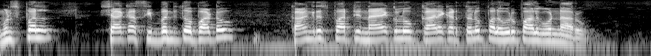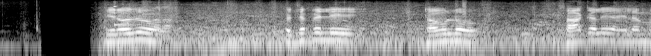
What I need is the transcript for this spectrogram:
మున్సిపల్ శాఖ సిబ్బందితో పాటు కాంగ్రెస్ పార్టీ నాయకులు కార్యకర్తలు పలువురు పాల్గొన్నారు. ఈరోజు పెద్దపల్లి టౌన్లో సాకలి ఐలమ్మ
